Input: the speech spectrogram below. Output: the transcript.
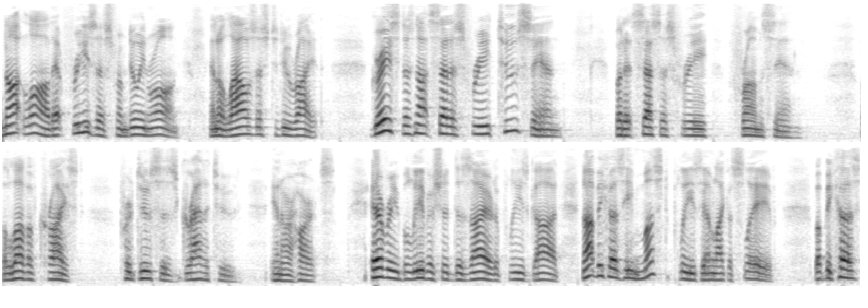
not law, that frees us from doing wrong and allows us to do right. Grace does not set us free to sin, but it sets us free from sin. The love of Christ produces gratitude in our hearts. Every believer should desire to please God, not because he must please Him like a slave, but because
